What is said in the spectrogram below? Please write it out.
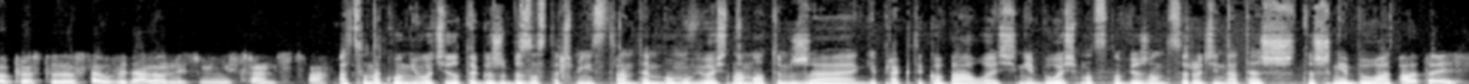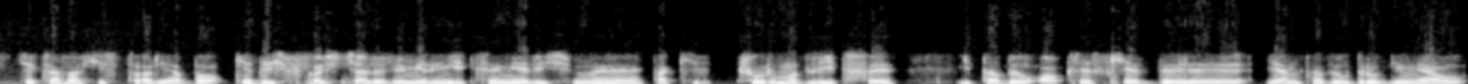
po prostu został wydalony z ministranstwa. A co nakłoniło cię do tego, żeby zostać ministrantem? Bo mówiłeś nam o tym, że nie praktykowałeś, nie byłeś mocno wierzący, rodzina też, też nie była. O, to jest ciekawa historia, bo kiedyś w kościele w Mielnicy mieliśmy taki wieczór modlitwy i to był okres, kiedy Jan Paweł II miał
